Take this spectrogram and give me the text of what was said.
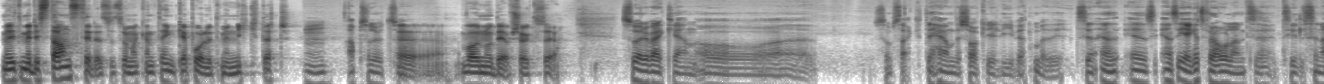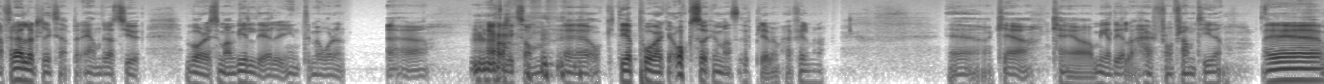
med lite mer distans till det så tror jag man kan tänka på det lite mer nyktert. mm, absolut så. Eh, var nog det jag försökte säga. Så är det verkligen och eh, som sagt, det händer saker i livet. Ens, ens eget förhållande till, till sina föräldrar till exempel ändras ju vare sig man vill det eller inte med åren. Eh, liksom, eh, och det påverkar också hur man upplever de här filmerna. Eh, kan, jag, kan jag meddela här från framtiden. Eh,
